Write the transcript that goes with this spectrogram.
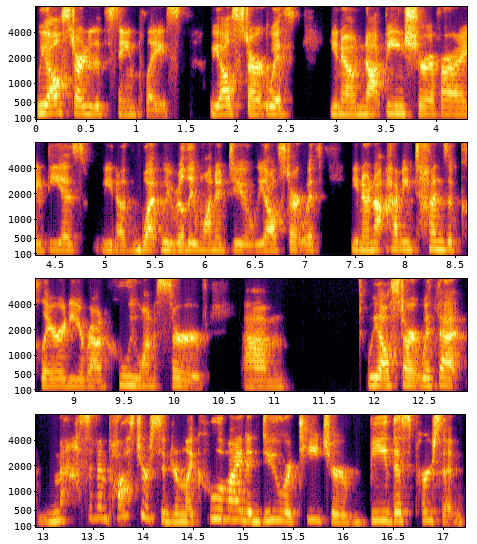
We all started at the same place We all start with, you know, not being sure if our ideas, you know, what we really want to do. We all start with, you know, not having tons of clarity around who we want to serve. Um, we all start with that massive imposter syndrome like, who am I to do or teach or be this person?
